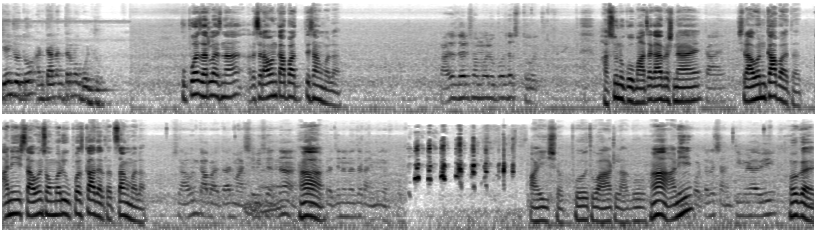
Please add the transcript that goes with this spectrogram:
चेंज होतो आणि त्यानंतर मग बोलतो. उपवास धरलास ना आता श्रावण का पाळत ते सांग मला. माझा दर सोमवार उपवास असतो हसू नको माझा काय प्रश्न आहे? काय? श्रावण का पाळतात? आणि श्रावण सोमवारी उपवास का धरतात? सांग मला. श्रावण का पाळतात? मासे विषय आहेत ना? हा. प्रजननाचा टायमिंग असतो. आई शपथ वाट लागो. हा आणि? पोटाला शांती मिळावी. हो काय?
